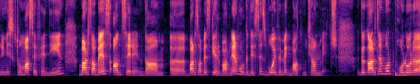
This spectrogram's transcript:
նույնիսկ Թոմաս Էֆենդին բարձաբես անցեր են կամ բարձաբես գերբարներ որ կտեսնես ովևէ մեկ պատմության մեջ կգարձեմ որ բոլորը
